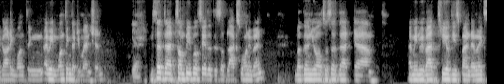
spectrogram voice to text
regarding one thing. I mean, one thing that you mentioned. Yeah. You said that some people say that this is a black swan event, but then you also said that um, I mean we've had three of these pandemics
